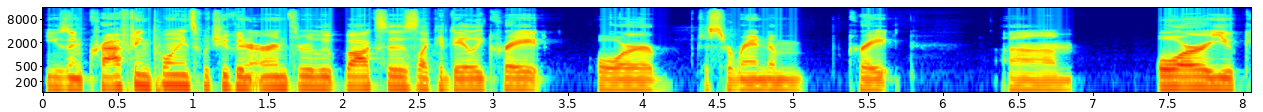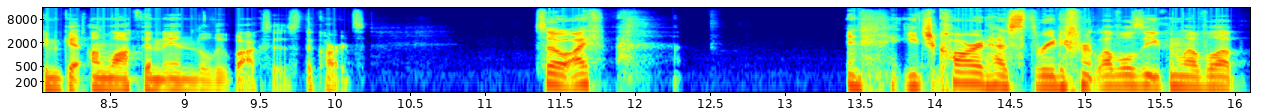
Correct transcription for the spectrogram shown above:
using crafting points, which you can earn through loot boxes, like a daily crate or just a random crate, um, or you can get unlock them in the loot boxes, the cards. So I, and each card has three different levels that you can level up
